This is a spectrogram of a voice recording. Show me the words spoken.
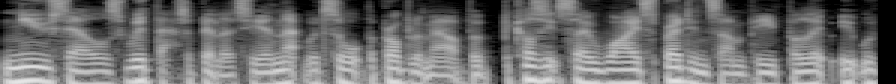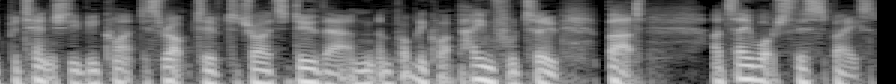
new cells with that ability, and that would sort the problem out. But because it's so widespread in some people, it, it would potentially be quite disruptive to try to do that and, and probably quite painful too. But I'd say watch this space.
